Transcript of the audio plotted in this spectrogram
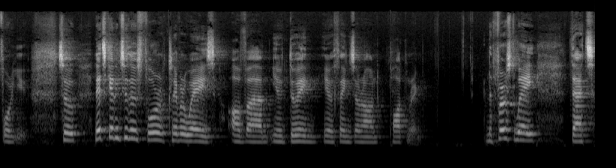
for you. So let's get into those four clever ways of um, you know doing you know things around partnering. The first way that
